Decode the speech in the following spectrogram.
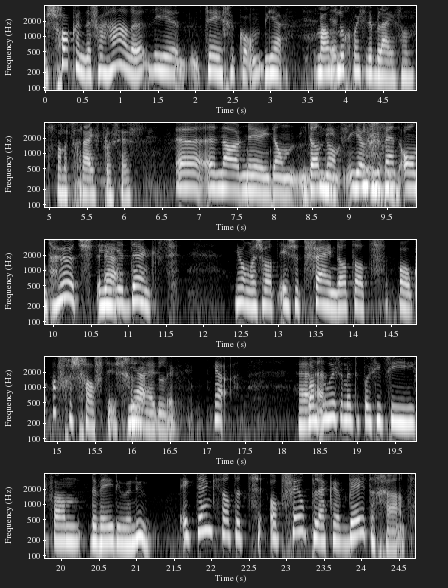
schokkende verhalen die je tegenkomt. Ja, maar alsnog word je er blij van, van het schrijfproces. Uh, nou, nee, dan, dan niet. Dan, je, je bent onthutst ja. en je denkt... jongens, wat is het fijn dat dat ook afgeschaft is geleidelijk. Ja. Ja. Want hoe is het met de positie van de weduwe nu? Ik denk dat het op veel plekken beter gaat.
